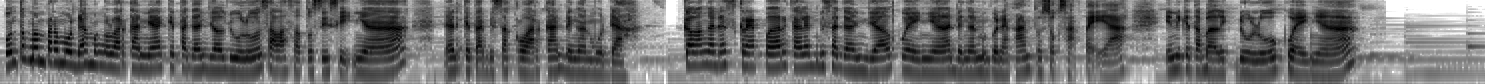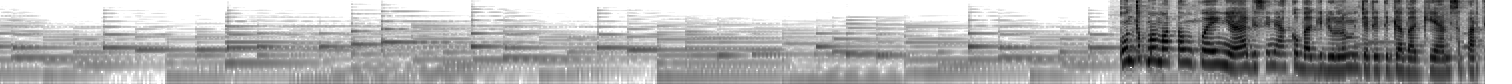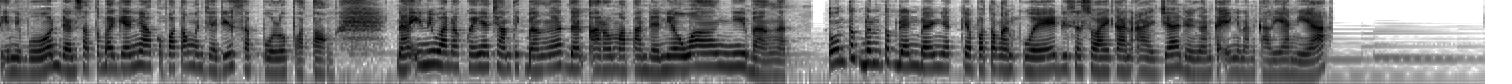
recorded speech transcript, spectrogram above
Untuk mempermudah mengeluarkannya, kita ganjal dulu salah satu sisinya dan kita bisa keluarkan dengan mudah. Kalau nggak ada scraper, kalian bisa ganjal kuenya dengan menggunakan tusuk sate ya. Ini kita balik dulu kuenya. Untuk memotong kuenya, di sini aku bagi dulu menjadi tiga bagian seperti ini bun, dan satu bagiannya aku potong menjadi 10 potong. Nah ini warna kuenya cantik banget dan aroma pandannya wangi banget. Untuk bentuk dan banyaknya potongan kue disesuaikan aja dengan keinginan kalian ya.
